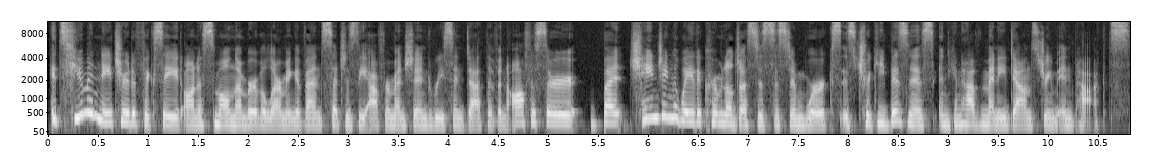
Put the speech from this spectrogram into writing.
It's human nature to fixate on a small number of alarming events, such as the aforementioned recent death of an officer, but changing the way the criminal justice system works is tricky business and can have many downstream impacts.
